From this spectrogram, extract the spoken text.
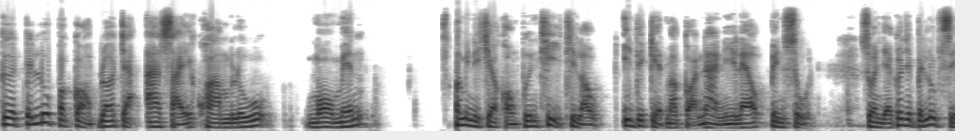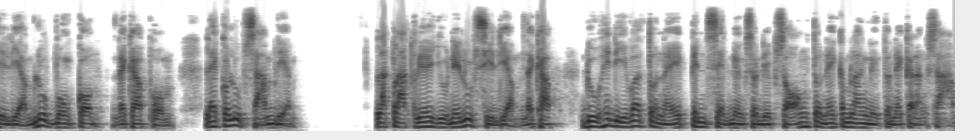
เกิดเป็นรูปประกอบเราจะอาศัยความรู้โมเมนต์ออฟอินิเชียของพื้นที่ที่เราอินทิเกรตมาก่อนหน้านี้แล้วเป็นสูตร ส่วนใหญ่ก็จะเป็นรูปสี่เหลี่ยม รูปวงกลมนะครับผม และก็รูปสามเหลี่ยม หลักๆเลยอยู่ในรูปสี่เหลี่ยมนะครับ ดูให้ดีว่าตัวไหนเป็นเศษหนึ่งส่วนสิบสองตัวไหนกำลังหนึ่งตัวไหนกำลังสาม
